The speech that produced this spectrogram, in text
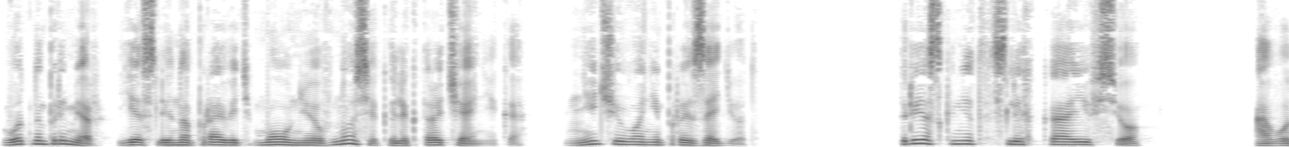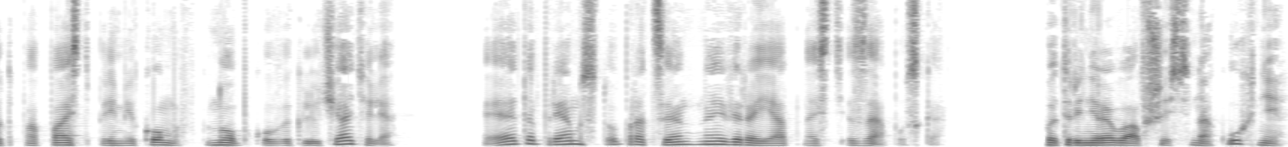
Вот, например, если направить молнию в носик электрочайника, ничего не произойдет. Трескнет слегка и все. А вот попасть прямиком в кнопку выключателя – это прям стопроцентная вероятность запуска. Потренировавшись на кухне,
